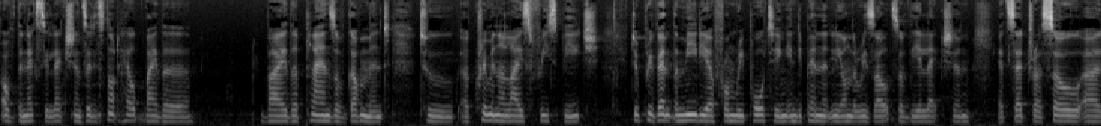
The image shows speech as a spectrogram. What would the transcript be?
of the next elections, and it's not helped by the by the plans of government to uh, criminalize free speech, to prevent the media from reporting independently on the results of the election, etc. So, uh,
